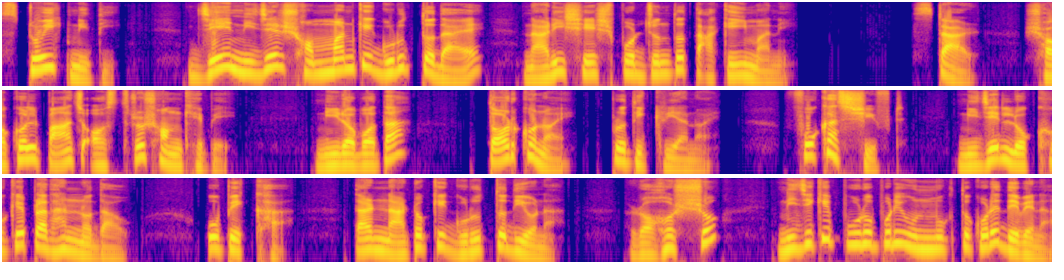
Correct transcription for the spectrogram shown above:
স্টোইক নীতি, যে নিজের সম্মানকে গুরুত্ব দেয়, নারী শেষ পর্যন্ত তাকেই মানে। স্টার, সকল পাঁচ অস্ত্র সংক্ষেপে। নীরবতা, তর্ক নয়, প্রতিক্রিয়া নয়। ফোকাস শিফট, নিজের লক্ষ্যকে প্রাধান্য দাও। উপেক্ষা, তার নাটককে গুরুত্ব দিও না। রহস্য নিজেকে পুরোপুরি উন্মুক্ত করে দেবে না।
